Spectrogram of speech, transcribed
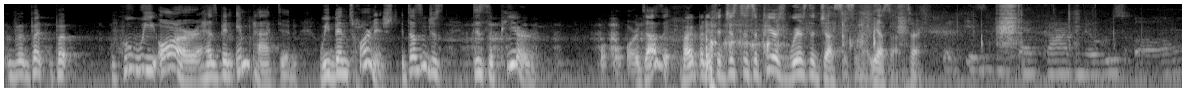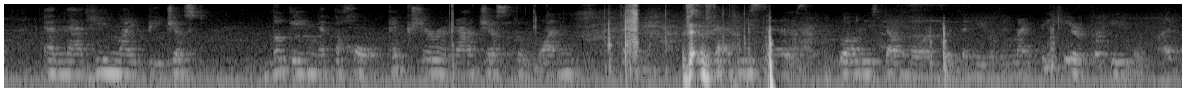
But, but, but who we are has been impacted. We've been tarnished. It doesn't just disappear. Or, or does it, right? But if it just disappears, where's the justice in that? Yes, I'm sorry. But isn't it that God knows all and that he might be just looking at the whole picture and not just the one thing that he says, well, he's done more good than evil. He might be here for evil, but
